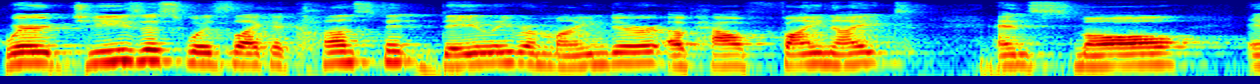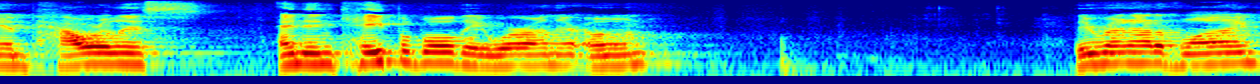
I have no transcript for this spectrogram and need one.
where Jesus was like a constant daily reminder of how finite and small and powerless and incapable they were on their own. They run out of wine.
